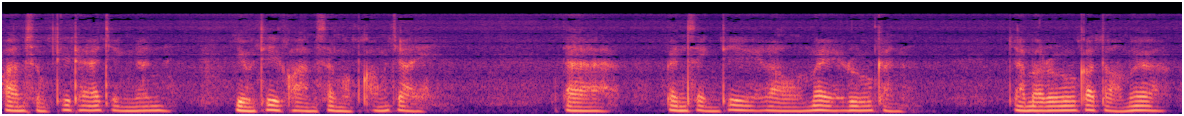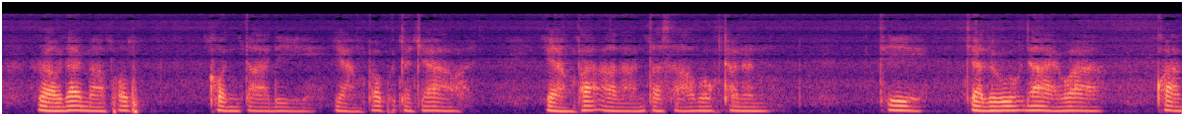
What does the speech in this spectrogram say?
ความสุขที่แท้จริงนั้น อยู่ที่ความสงบของใจ แต่เป็นสิ่งที่เราไม่รู้กัน จะมารู้ก็ต่อเมื่อเราได้มาพบ คนตาดีอย่างพระพุทธเจ้า อย่างพระอาหารหันตสาวกเท่านั้น ที่จะรู้ได้ว่าความ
